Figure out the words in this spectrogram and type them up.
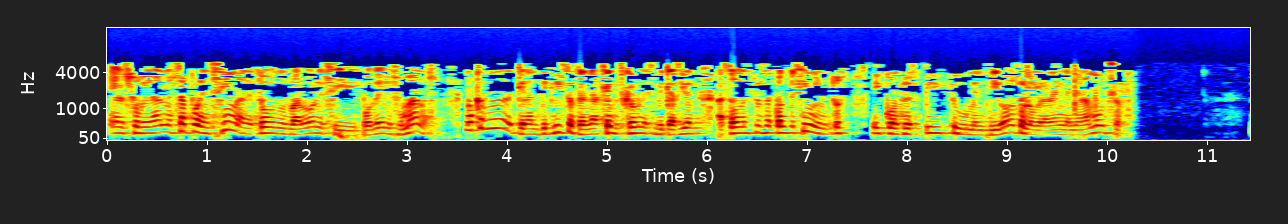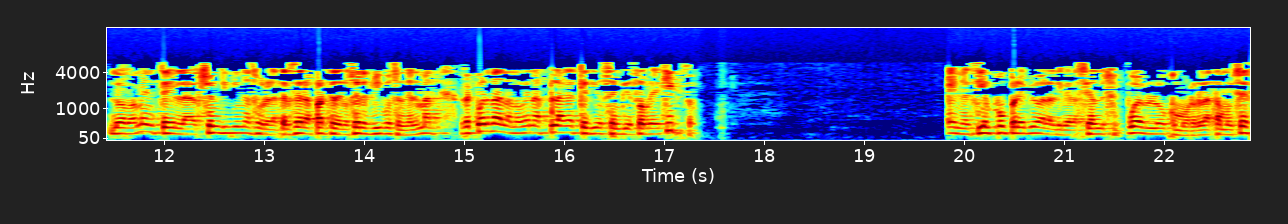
el soberano está por encima de todos los valores y poderes humanos. No cabe duda de que el anticristo tendrá que buscar una explicación a todos estos acontecimientos y con su espíritu mentiroso logrará engañar a muchos. Nuevamente, la acción divina sobre la tercera parte de los seres vivos en el mar recuerda a la novena plaga que Dios envió sobre Egipto. En el tiempo previo a la liberación de su pueblo, como relata Moisés,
